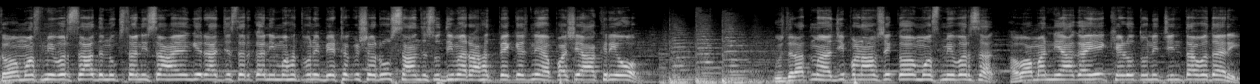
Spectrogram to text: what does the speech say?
કમોસમી વરસાદ નુકસાની સહાય અંગે રાજ્ય સરકારની મહત્વની બેઠક શરૂ. સાંજ સુધીમાં રાહત પેકેજને અપાશે આખરી ઓપ ગુજરાતમાં હજી પણ આવશે કમોસમી વરસાદ. હવામાનની આગાહીએ ખેડૂતોની ચિંતા વધારી.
